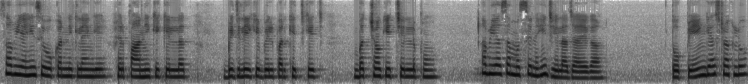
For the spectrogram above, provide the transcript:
सब यहीं से होकर निकलेंगे। फिर पानी की किल्लत, बिजली के बिल पर किचकिच, बच्चों की चिल्लपों। अब यह सब मुझसे नहीं झेला जाएगा। तो पेइंग गेस्ट रख लो।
